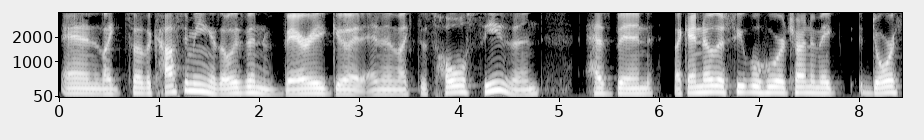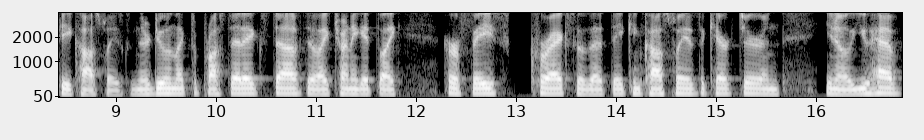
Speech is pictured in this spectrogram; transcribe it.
And like so the costuming has always been very good. And then like this whole season has been like I know there's people who are trying to make Dorothy cosplays and they're doing like the prosthetic stuff. They're like trying to get like her face correct so that they can cosplay as the character and you know, you have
